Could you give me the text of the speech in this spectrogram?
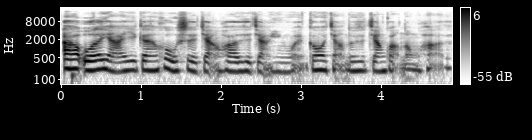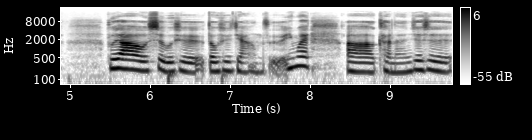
啊，我的牙医跟护士讲话都是讲英文，跟我讲都是讲广东话的，不知道是不是都是这样子的？因为呃，可能就是。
